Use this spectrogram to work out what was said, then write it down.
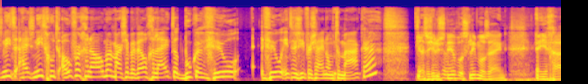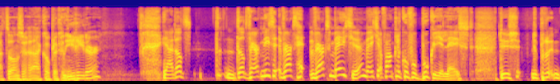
hij is, niet, hij is niet goed overgenomen, maar ze hebben wel gelijk dat boeken veel, veel intensiever zijn om te maken. Ja, dus als je nu slim wil, slim wil zijn en je gaat dan zeggen, ah, ik koop lekker een e-reader. Ja, dat, dat werkt niet. Werkt, werkt een beetje. Een beetje afhankelijk hoeveel boeken je leest. Dus de,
